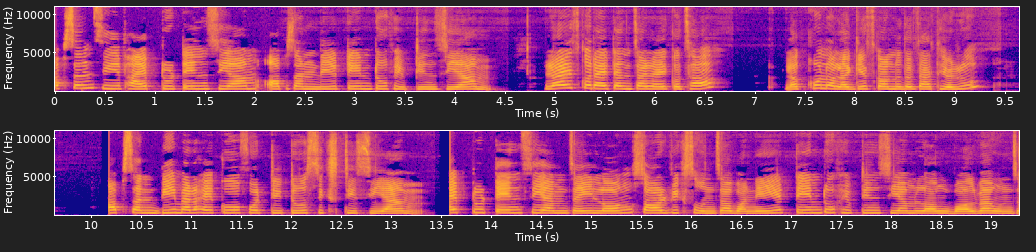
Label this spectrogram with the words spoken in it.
Option C five to ten CM. Option D ten to fifteen CM. र यसको राइट एन्सर रहेको छ ल कुन होला गेस गर्नु त साथीहरू। अप्सन बीमा रहेको forty to sixty cm five to ten cm चाहिँ लङ सर्भिक्स हुन्छ भने ten to fifteen cm long vulva हुन्छ।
